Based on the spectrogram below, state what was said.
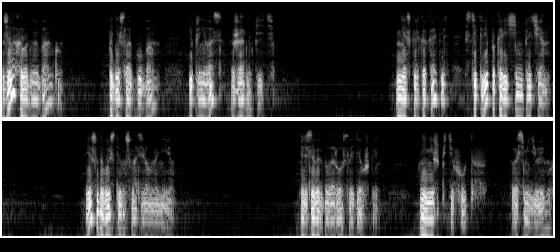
взяла холодную банку, поднесла к губам и принялась жадно пить. Несколько капель стекли по коричневым плечам. Я с удовольствием смотрел на нее. Елизабет была рослой девушкой, не ниже пяти футов восьми дюймов.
